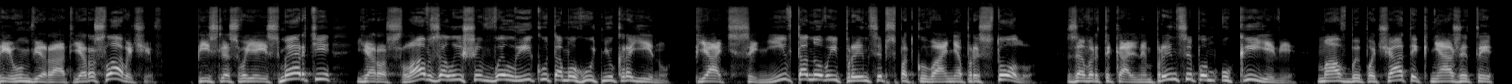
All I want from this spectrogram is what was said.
тріумвірат Ярославичів. Після своєї смерті Ярослав залишив велику та могутню країну, п'ять синів та новий принцип спадкування престолу. За вертикальним принципом у Києві мав би почати княжити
